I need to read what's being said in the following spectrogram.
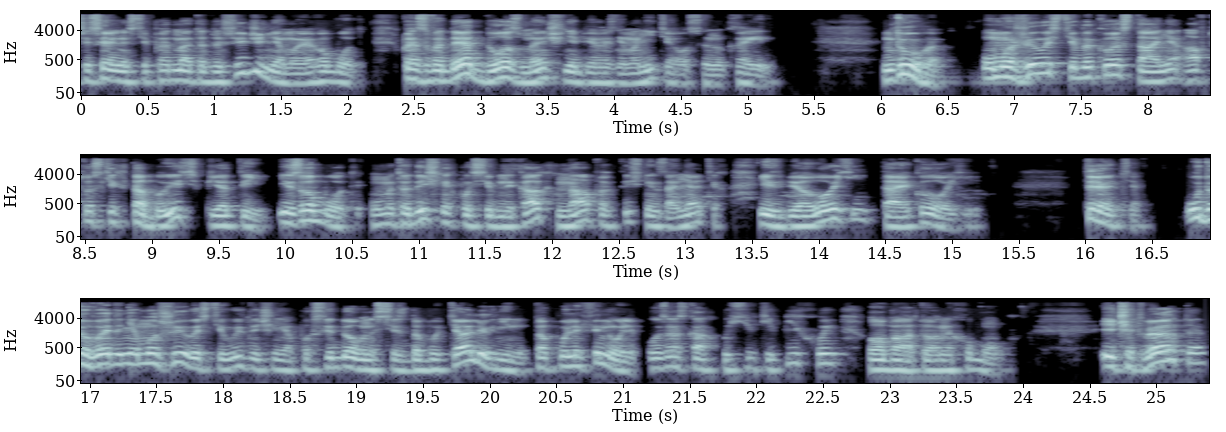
чисельності предмета дослідження моєї роботи призведе до зменшення біорізноманіття рослин України. Друге. У можливості використання авторських таблиць п'яти із роботи у методичних посібниках на практичних заняттях із біології та екології. Третє у доведення можливості визначення послідовності здобуття лігніну та поліфенолів у зразках пухівки піхви лабораторних умовах. І четверте,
